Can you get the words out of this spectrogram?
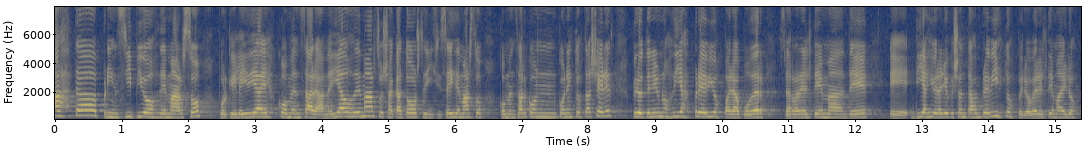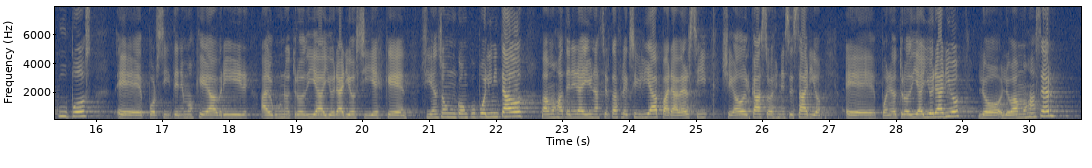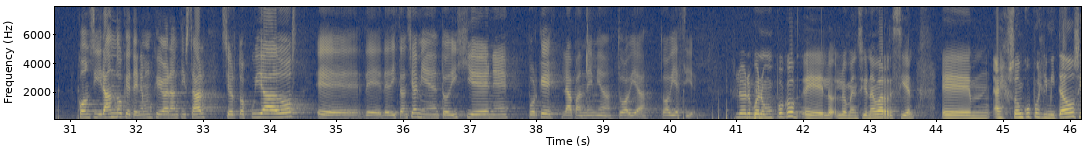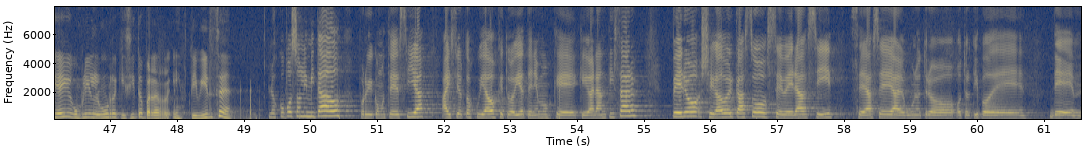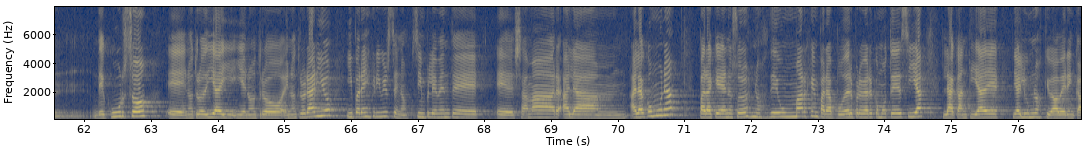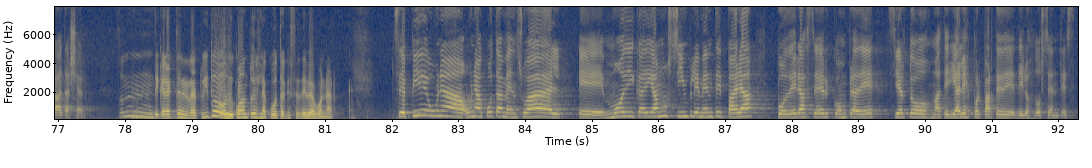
hasta principios de marzo, porque la idea es comenzar a mediados de marzo, ya 14, 16 de marzo, comenzar con, estos talleres, pero tener unos días previos para poder cerrar el tema de eh, días y horarios que ya están previstos, pero ver el tema de los cupos, eh, por si tenemos que abrir algún otro día y horario, si es que, si bien son con cupo limitado, vamos a tener ahí una cierta flexibilidad para ver si, llegado el caso, es necesario eh, poner otro día y horario, lo, vamos a hacer, considerando que tenemos que garantizar ciertos cuidados eh, de, distanciamiento, de higiene, porque la pandemia todavía, todavía sigue. Flor, bueno, un poco lo, mencionaba recién. Eh, ¿Son cupos limitados y hay que cumplir algún requisito para inscribirse? Los cupos son limitados porque, como te decía, hay ciertos cuidados que todavía tenemos que, garantizar, pero llegado el caso se verá si se hace algún otro, otro tipo de, curso eh, en otro día y, en, otro, en otro horario. Y para inscribirse no, simplemente eh, llamar a la, a la comuna para que a nosotros nos dé un margen para poder prever, como te decía, la cantidad de, alumnos que va a haber en cada taller. ¿Son de carácter gratuito o de cuánto es la cuota que se debe abonar? Se pide una, cuota mensual eh, módica, digamos, simplemente para poder hacer compra de ciertos materiales por parte de, los docentes.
